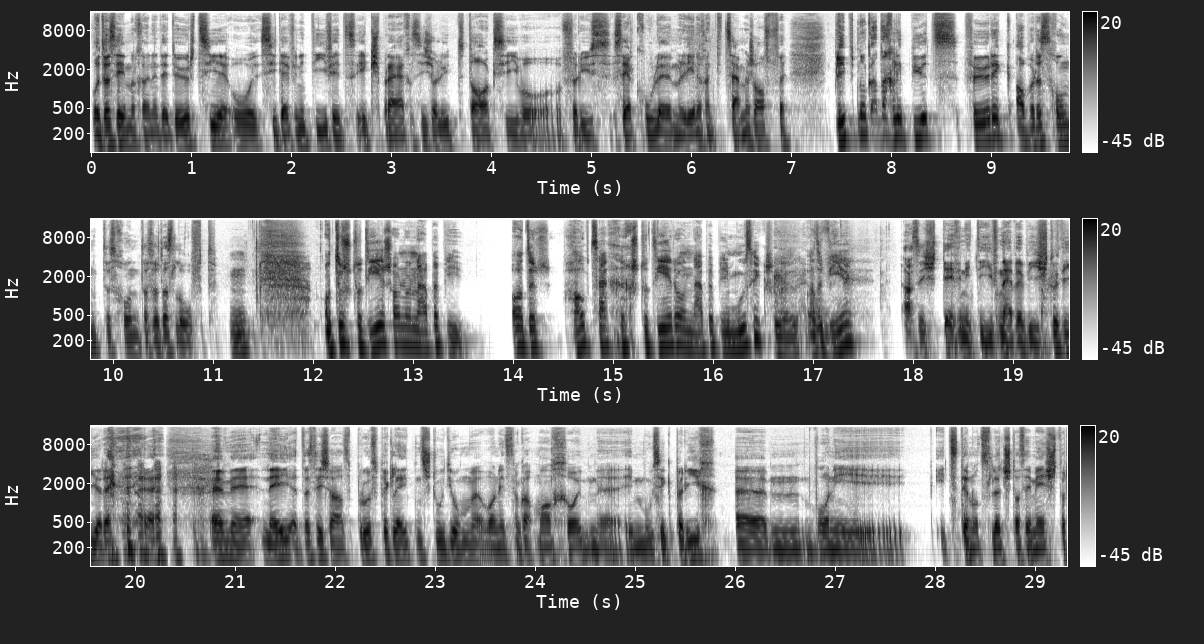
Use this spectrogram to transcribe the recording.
Und das haben wir können dann durchziehen und sind definitiv jetzt in Gesprächen, es waren schon Leute da, gewesen, die für uns sehr cool sind, wir ihnen zusammenarbeiten können. Bleibt noch ein bisschen Bützführung, aber das kommt, das kommt, also das läuft. Mhm. Und du studierst auch noch nebenbei? Oder hauptsächlich studieren und nebenbei Musikschule? Oder wie? Also ist definitiv nebenbei studieren. ähm, äh, nein, das ist ein berufsbegleitendes Studium, das ich jetzt noch mache im, äh, im Musikbereich, ähm, wo ich jetzt noch das letzte Semester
